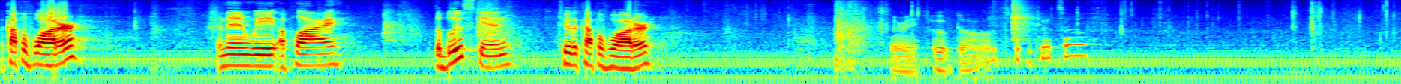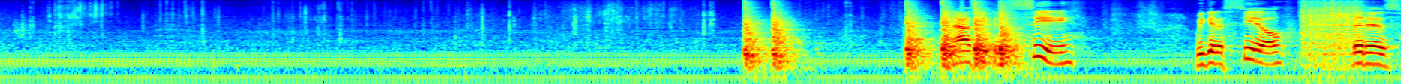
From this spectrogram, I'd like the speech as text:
a cup of water, and then we apply the Blueskin to the cup of water. Very, oh, don't stick it to itself. And as you can see, we get a seal that is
